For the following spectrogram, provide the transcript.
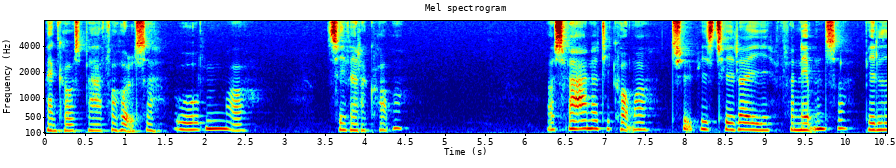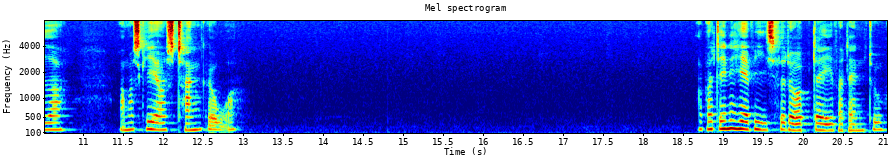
Man kan også bare forholde sig åben og se, hvad der kommer. Og svarene de kommer typisk til dig i fornemmelser, billeder og måske også tankeord. Og på denne her vis vil du opdage, hvordan du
